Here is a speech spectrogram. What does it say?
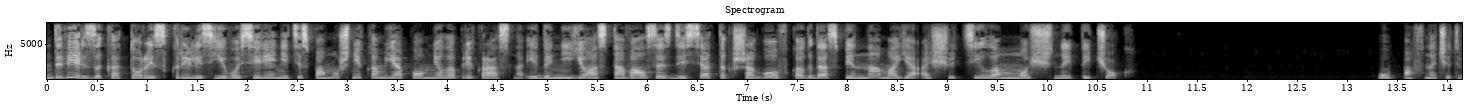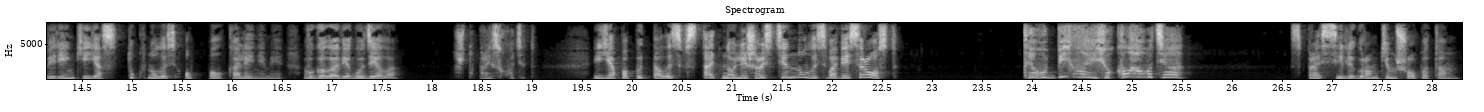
Дверь, за которой скрылись его сиренити с помощником, я помнила прекрасно, и до нее оставался с десяток шагов, когда спина моя ощутила мощный тычок. Упав на четвереньки, я стукнулась об пол коленями. В голове гудело. Что происходит? Я попыталась встать, но лишь растянулась во весь рост. «Ты убила ее, Клаудия?» Спросили громким шепотом.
